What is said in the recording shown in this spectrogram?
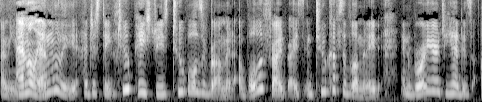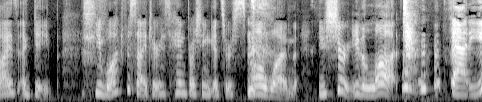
I mean, Emily. Emily had just ate two pastries, two bowls of ramen, a bowl of fried rice, and two cups of lemonade. And Royarty had his eyes agape. He walked beside her, his hand brushing against her small one. You sure eat a lot. Fatty.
